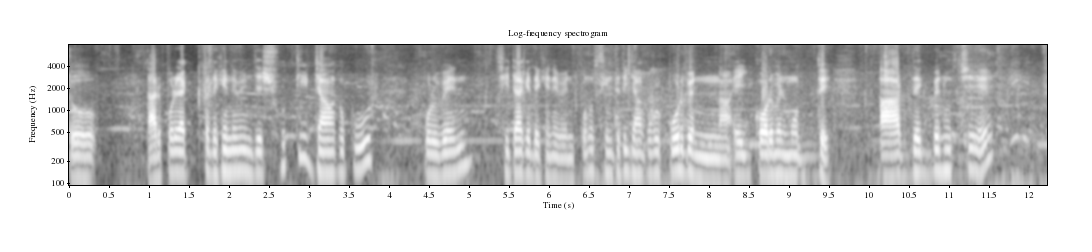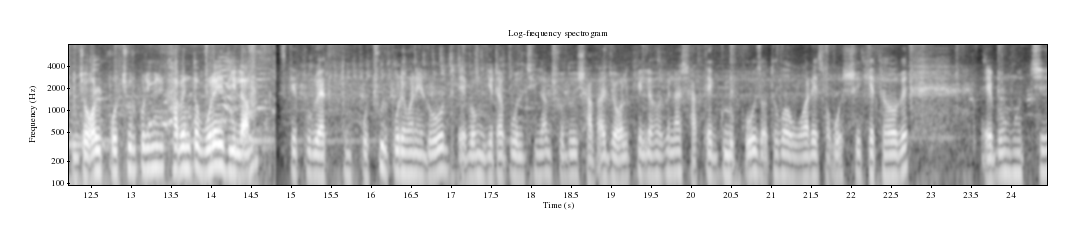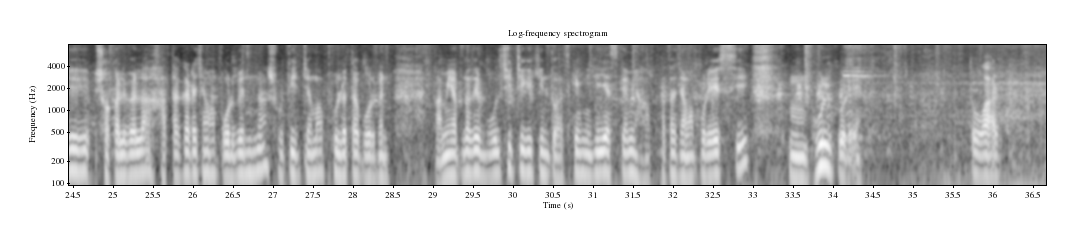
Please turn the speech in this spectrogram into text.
তো তারপরে একটা দেখে নেবেন যে সুতির জামা কাপড় পরবেন সেটাকে দেখে নেবেন। কোনো সিনথেটিক জামা কাপড় পরবেন না এই গরমের মধ্যে। আর দেখবেন হচ্ছে, জল প্রচুর পরিমাণে খাবেন তো বলেই দিলাম। আজকে পুরো একদম প্রচুর পরিমাণে রোদ এবং যেটা বলছিলাম, শুধু সাদা জল খেলে হবে না, সাথে গ্লুকোজ অথবা ওআরএস অবশ্যই খেতে হবে। এবং হচ্ছে, সকালবেলা হাতা কাটা জামা পরবেন না, সুতির জামা ফুলতা পরবেন। আমি আপনাদের বলছি ঠিকই, কিন্তু আজকে নিজেই আজকে আমি হাফ হাতা জামা পরে এসেছি। ভুল করে। তো আর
